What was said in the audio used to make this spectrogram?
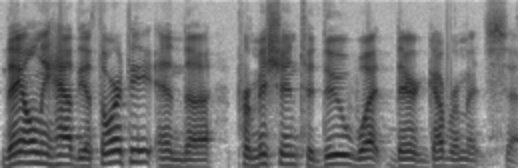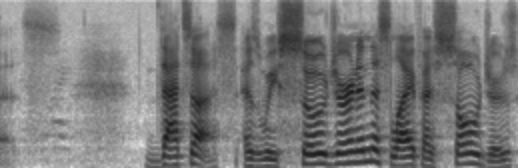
They only have the authority and the permission to do what their government says. That's us. As we sojourn in this life as soldiers,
